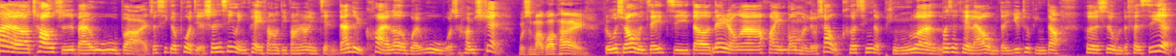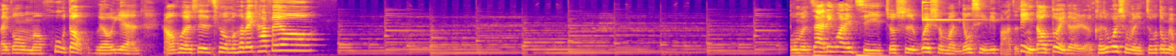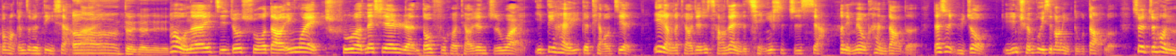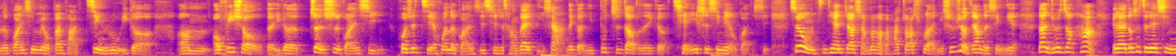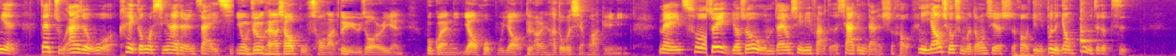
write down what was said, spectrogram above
欢迎来到超直白物物 bar，这是一个破解身心灵配方的地方，让你简单的与快乐为伍。我是 Home Shan，我是麻瓜派。如果喜欢我们这一集的内容啊，欢迎帮我们留下五颗星的评论，或者可以来到我们的 YouTube 频道，或者是我们的粉丝页来跟我们互动留言，然后或者是请我们喝杯咖啡哦。我们在另外一集就是为什么你用吸引力法则吸引到对的人，可是为什么你最后都没有办法跟这个人定下来？嗯，对对对对。然后我那一集就说到，因为除了那些人都符合条件之外，一定还有一个条件，一两个条件是藏在你的潜意识之下，你没有看到的，但是宇宙已经全部一次帮你读到了，所以最后你们的关系没有办法进入一个。嗯，official 的一个正式关系，或者是结婚的关系，其实藏在底下那个你不知道的那个潜意识信念有关系。所以，我们今天就要想办法把它抓出来。你是不是有这样的信念？那你就会知道，哈，原来都是这些信念在阻碍着我可以跟我心爱的人在一起。因为我觉得可能要稍微补充啊，对于宇宙而言，不管你要或不要，对他而言，他都会显化给你。没错，所以有时候我们在用吸引力法则下订单的时候，你要求什么东西的时候，你不能用“不”这个字。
